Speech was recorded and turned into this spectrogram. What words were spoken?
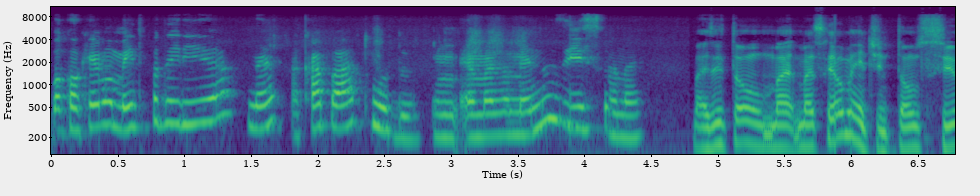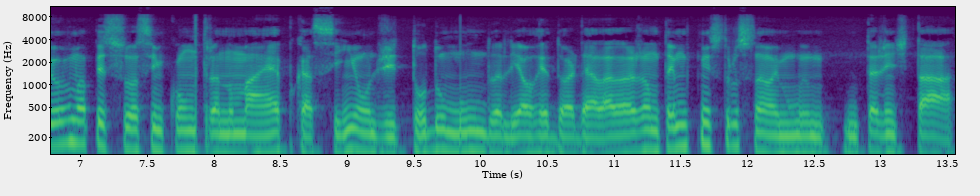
a qualquer momento poderia, né, acabar tudo. É mais ou menos isso, né? Mas então, mas, mas, realmente, então se uma pessoa se encontra numa época assim, onde todo mundo ali ao redor dela, ela já não tem muita instrução e muita gente tá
